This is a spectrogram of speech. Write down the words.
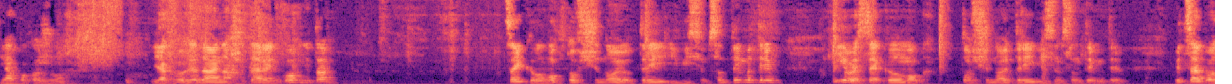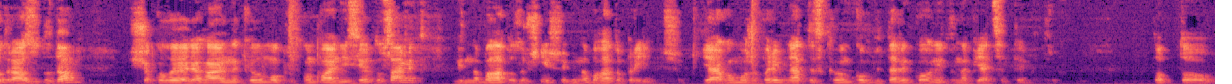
я покажу, як виглядає наша Terra Incognita. Цей килимок товщиною 3,8 см. І ось цей килимок товщиною 3,8 см. Від себе одразу додам, що коли я лягаю на килимок від компанії Seattle Summit, він набагато зручніший, він набагато приємніший. Я його можу порівняти з килимком від Terra на 5 см. Тобто,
